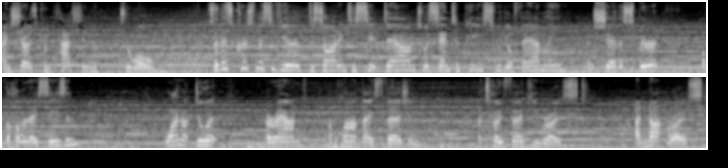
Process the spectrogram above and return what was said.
and shows compassion to all. So this Christmas, if you're deciding to sit down to a centerpiece with your family and share the spirit of the holiday season, why not do it around a plant-based version, a tofurkey roast, a nut roast,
